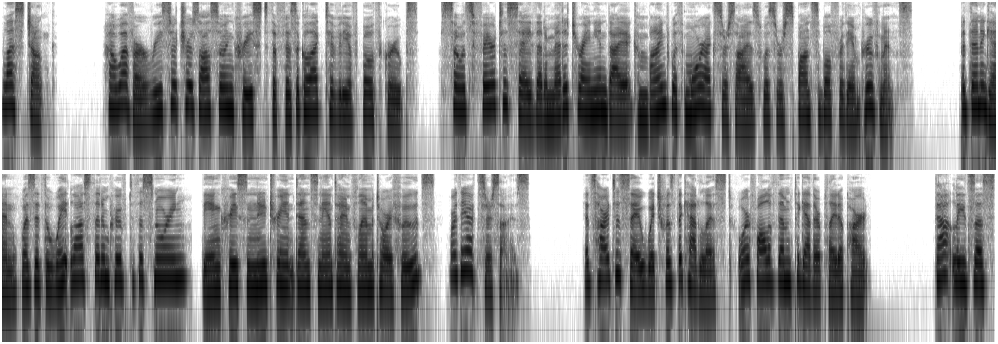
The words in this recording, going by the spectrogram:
less junk. However, researchers also increased the physical activity of both groups, so it's fair to say that a Mediterranean diet combined with more exercise was responsible for the improvements. But then again, was it the weight loss that improved the snoring, the increase in nutrient dense and anti inflammatory foods, or the exercise? It's hard to say which was the catalyst, or if all of them together played a part. That leads us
